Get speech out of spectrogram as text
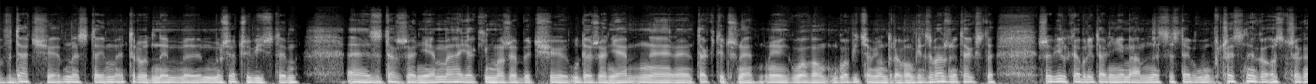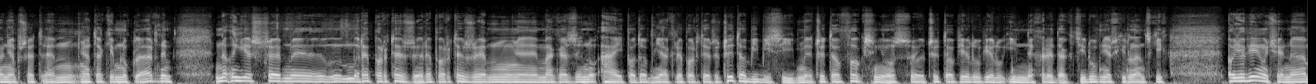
wdać się z tym trudnym rzeczywistym e, zdarzeniem, jakim może być uderzenie e, taktyczne głową, głowicą jądrową. Więc ważny tekst, że Wielka Brytania nie ma systemu wczesnego ostrzegania przed atakiem nuklearnym. No i jeszcze reporterzy, reporterzy magazynu AI, podobnie jak reporterzy czy to BBC, czy to Fox News, czy to wielu, wielu innych redakcji, również irlandzkich, pojawiają się na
